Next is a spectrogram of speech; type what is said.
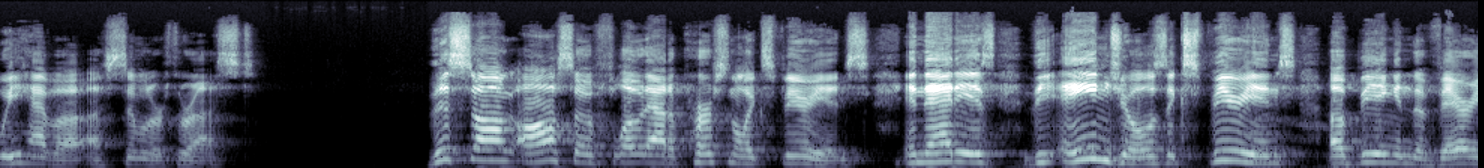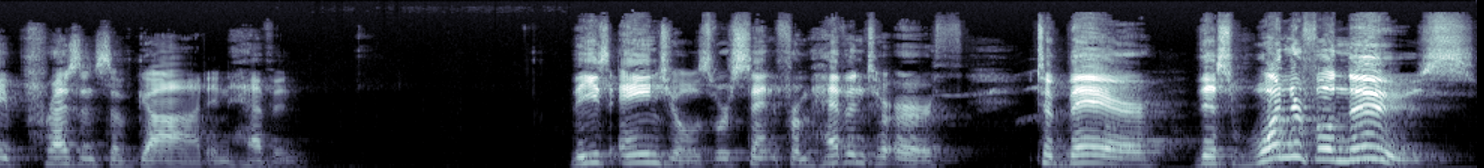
we have a, a similar thrust. This song also flowed out of personal experience, and that is the angels' experience of being in the very presence of God in heaven. These angels were sent from heaven to earth to bear this wonderful news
